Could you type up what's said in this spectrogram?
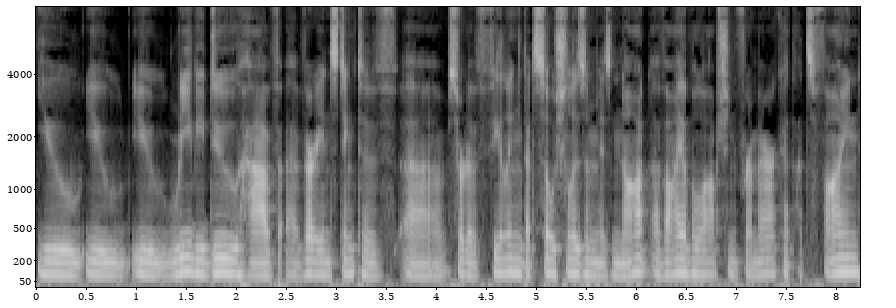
you you you really do have a very instinctive uh, sort of feeling that socialism is not a viable option for America, that's fine.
